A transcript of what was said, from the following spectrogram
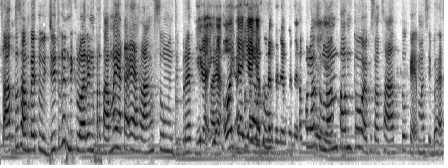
Satu sampai tujuh itu kan dikeluarin pertama ya kak ya? Langsung jebret gitu iya, kan. iya. oh iya iya iya. benar benar benar. aku langsung iya, iya. nonton tuh episode satu kayak masih bahas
